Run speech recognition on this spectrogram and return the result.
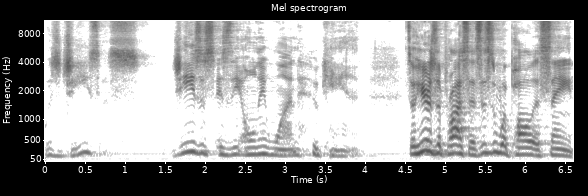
was Jesus. Jesus is the only one who can. So here's the process. This is what Paul is saying.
